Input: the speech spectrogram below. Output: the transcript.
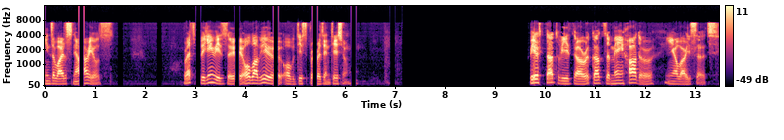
in the wild scenarios. Let's begin with the overview of this presentation. We'll start with a look at the main hurdle in our research,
